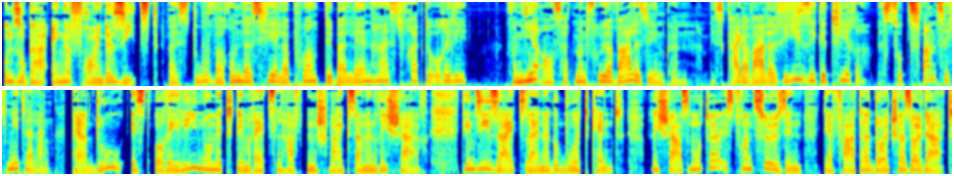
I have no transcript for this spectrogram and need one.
und sogar enge Freunde sieht. Weißt du, warum das hier La Pointe des Baleines heißt? fragte Aurélie. Von hier aus hat man früher Wale sehen können. Biskaya-Wale, riesige Tiere, bis zu 20 Meter lang. Per Du ist Aurélie nur mit dem rätselhaften, schweigsamen Richard, den sie seit seiner Geburt kennt. Richards Mutter ist Französin, der Vater deutscher Soldat.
